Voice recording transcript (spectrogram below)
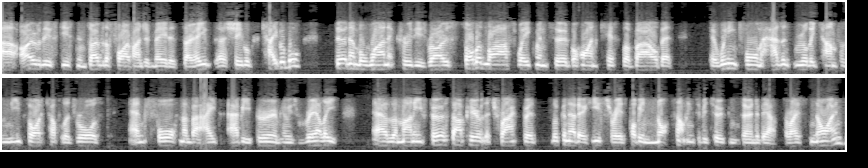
uh, over this distance, over the 500 metres. So he, uh, she looks capable. Third, number one at Cruisy's Rose. Solid last week when third behind Kessler Bale, but her winning form hasn't really come from the inside couple of draws. And fourth, number eight, Abbey Boom, who's rarely out of the money. First up here at the track, but looking at her history, it's probably not something to be too concerned about. So race nine,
